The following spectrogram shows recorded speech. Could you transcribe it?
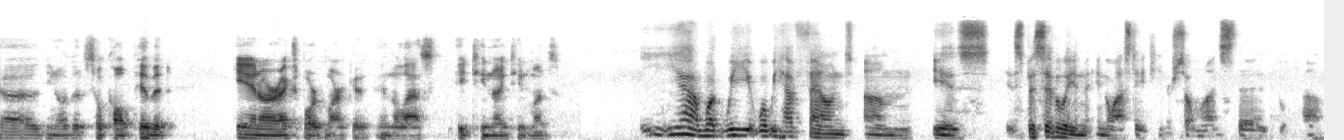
uh, you know, the so-called pivot in our export market in the last 18, 19 months? Yeah, what we what we have found um, is specifically in the, in the last 18 or so months, the um,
